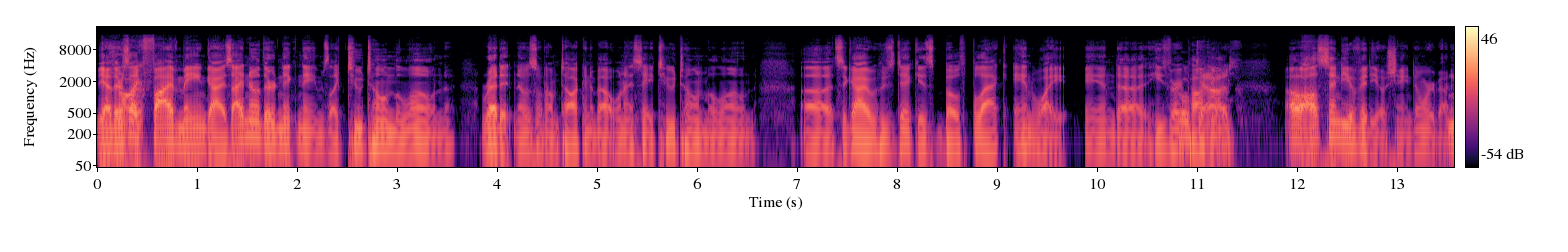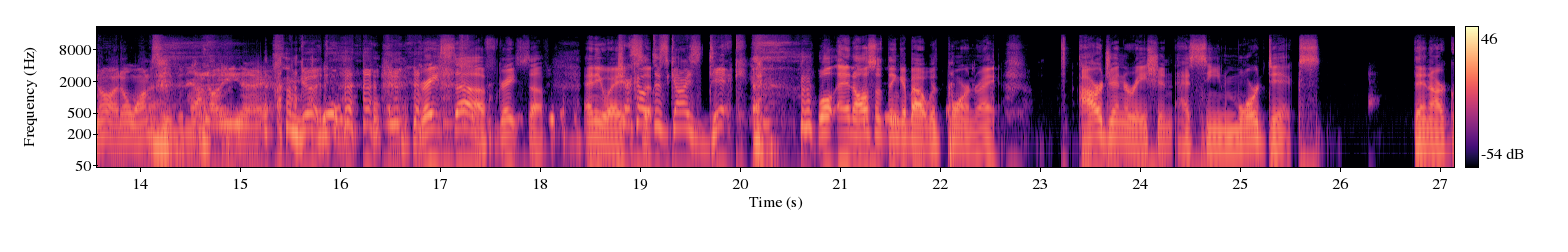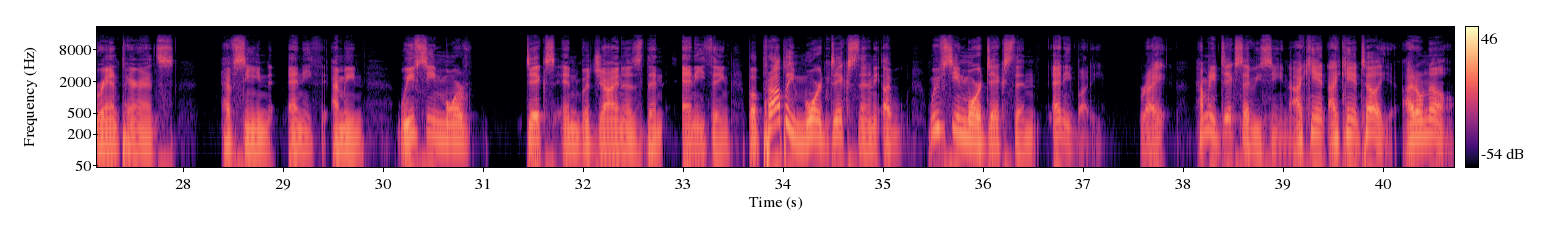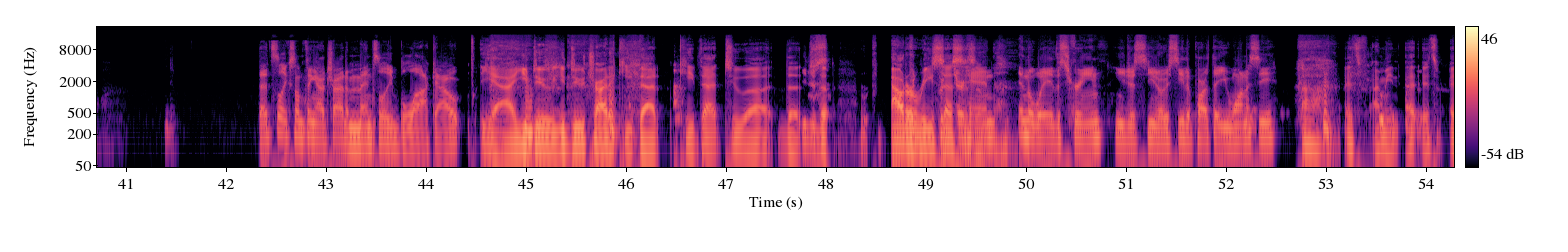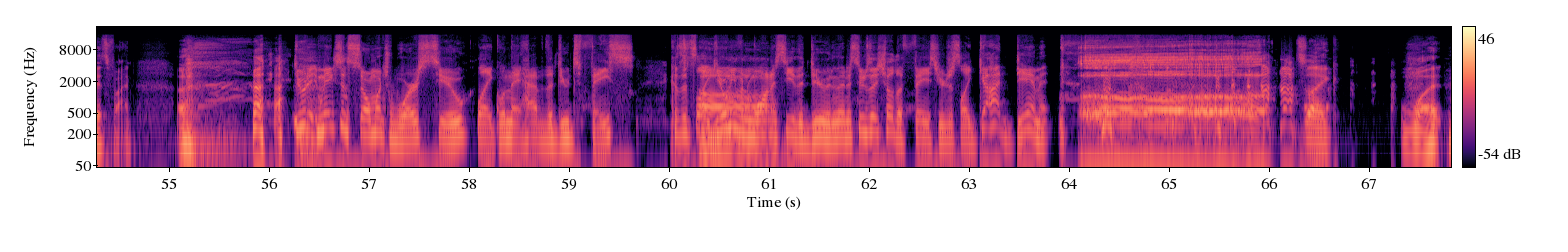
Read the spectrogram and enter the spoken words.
yeah there's like five main guys. I know their nicknames like two tone malone reddit knows what i'm talking about when i say two tone malone uh, it's a guy whose dick is both black and white and uh, he's very Oh, popular God. oh i'll send you a video Shayn don't worry about it No, I don't want to see a video. I don't either. I'm good. great stuff great stuff anyway Check so- out this guy's dick. well, and also think about with porn, right? Our generation has seen more dicks than our grandparents have seen anything. I mean, we've seen more dicks and vaginas than anything, but probably more dicks than any, uh, we've seen more dicks than anybody, right? How many dicks have you seen? I can't. I can't tell you. I don't know. That's like something I try to mentally block out. Yeah, you do. You do try to keep that keep that to uh the, You just the outer Put recesses. your of- hand in the way of the screen. You just you know see the part that you want to see. Ah, it's. I mean, uh, it's it's fine. Dude, it makes it so much worse too. Like when they have the dude's face, because it's like you don't even want to see the dude, and then as soon as they show the face, you're just like, God damn it! it's like what?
